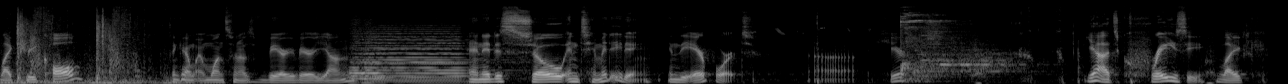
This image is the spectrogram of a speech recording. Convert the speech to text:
like, recall. I think I went once when I was very, very young and it is so intimidating in the airport. Uh, here. Yeah, it's crazy. Like,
